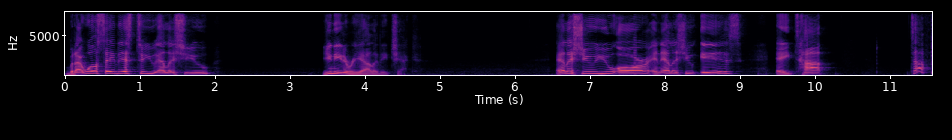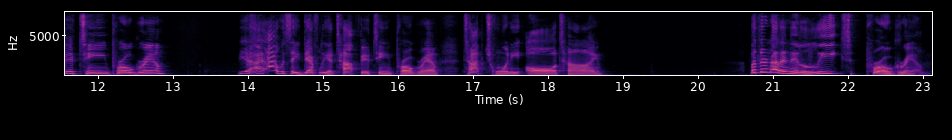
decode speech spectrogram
But I will say this to you, LSU. You need a reality check. LSU, you are, and LSU is a top top 15 program. Yeah, I, I, would say definitely a top 15 program, top 20 all time. But they're not an elite program.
